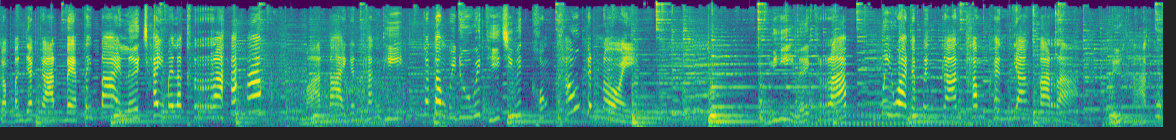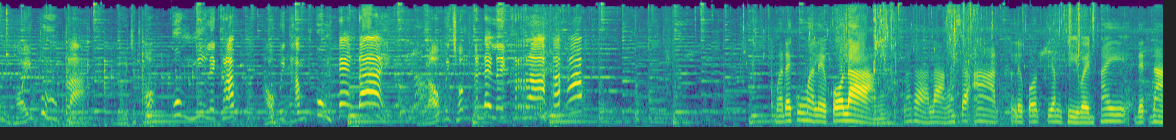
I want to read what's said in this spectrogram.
กับบรรยากาศแบบใต้ๆเลยใช่ไหมล่ะครับ มาใต้กันทั้งทีก็ต้องไปดูวิถีชีวิตของเขากันหน่อย นี่เลยครับ ไม่ว่าจะเป็นการทำแผ่นยางพารา หรือหากุ้งหอยปูปลาโดยเฉพาะกุ้งนี่เลยครับ เอาไปทำกุ้งแห้งได้ เราไปชมกันได้เลยครับ เมื่อได้กุ้งมาแล้วก็ล้าง คะล้างให้สะอาด แล้วก็เตรียมทีไว้ให้เด็ดน้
